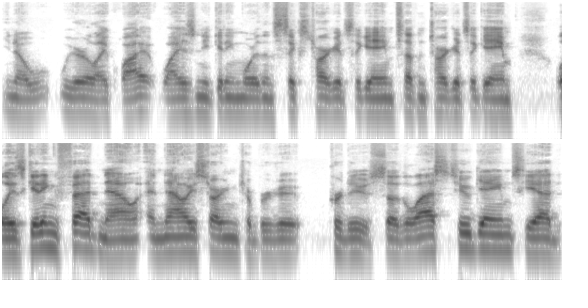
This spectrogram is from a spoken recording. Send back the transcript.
you know we were like, why why isn't he getting more than six targets a game, seven targets a game? Well, he's getting fed now, and now he's starting to produce. So the last two games, he had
